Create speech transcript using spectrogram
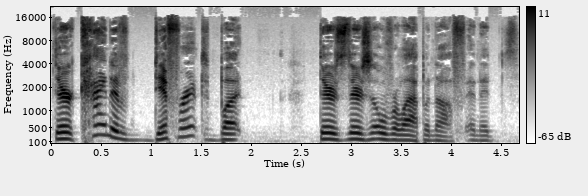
They're kind of different, but there's there's overlap enough, and it's.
